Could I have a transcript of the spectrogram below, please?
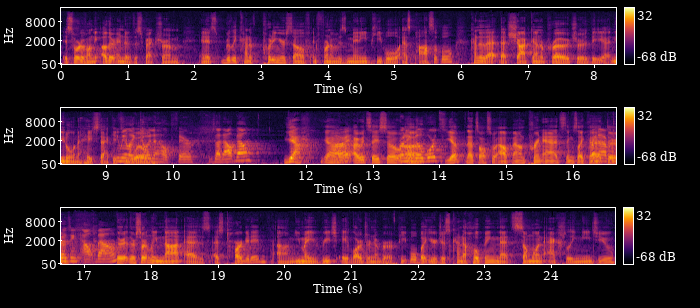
is sort of on the other end of the spectrum, and it's really kind of putting yourself in front of as many people as possible. Kind of that that shotgun approach or the uh, needle in a haystack. If you mean you mean like will. doing a health fair? Is that outbound? Yeah, yeah, right. I, I, would say so. Running uh, billboards. Yep, that's also outbound. Print ads, things like Print that. advertising they're, outbound. They're, they're certainly not as as targeted. Um, you may reach a larger number of people, but you're just kind of hoping that someone actually needs you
